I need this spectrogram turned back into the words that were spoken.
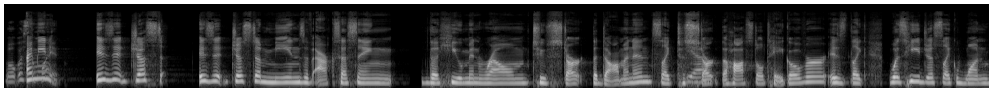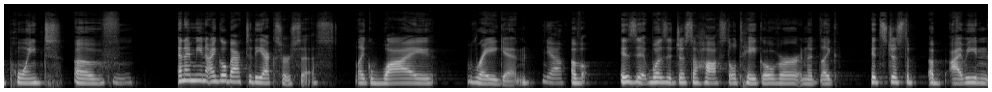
What was the I mean, point? Is it just is it just a means of accessing the human realm to start the dominance, like to Yeah. start the hostile takeover? Is like was he just like one point of Hmm. and I mean, I go back to the exorcist. Like why Regan? Yeah. of is it was it just a hostile takeover and it like it's just a, a i mean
